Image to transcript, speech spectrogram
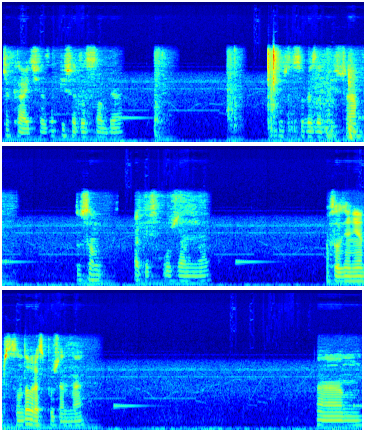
Czekajcie, zapiszę to sobie. Gdzieś to sobie zapiszę. Tu są jakieś współrzędne. Absolutnie nie wiem, czy to są dobre współrzędne. Um,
